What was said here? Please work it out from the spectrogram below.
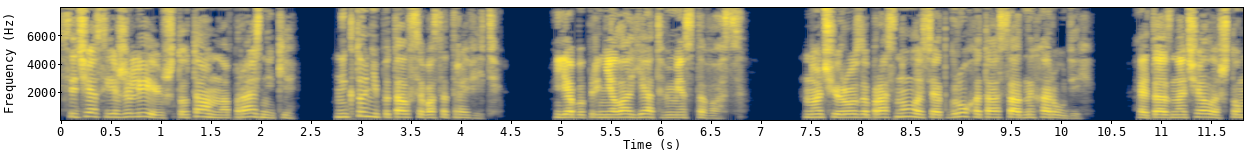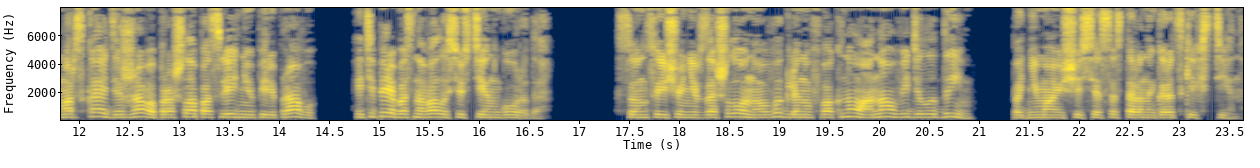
Сейчас я жалею, что там, на празднике, Никто не пытался вас отравить. Я бы приняла яд вместо вас. Ночью Роза проснулась от грохота осадных орудий. Это означало, что морская держава прошла последнюю переправу и теперь обосновалась у стен города. Солнце еще не взошло, но, выглянув в окно, она увидела дым, поднимающийся со стороны городских стен.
